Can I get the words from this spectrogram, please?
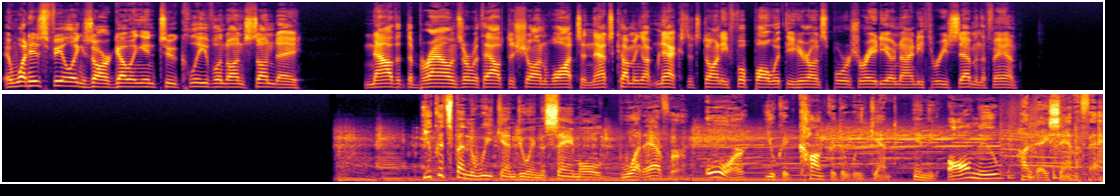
and what his feelings are going into Cleveland on Sunday now that the Browns are without Deshaun Watson. That's coming up next. It's Donnie Football with you here on Sports Radio 93.7 The Fan. You could spend the weekend doing the same old whatever, or you could conquer the weekend in the all-new Hyundai Santa Fe.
